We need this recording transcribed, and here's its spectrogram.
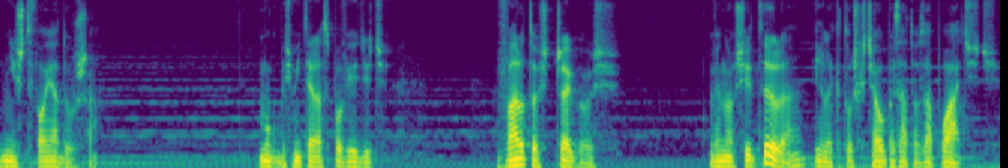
niż Twoja dusza. Mógłbyś mi teraz powiedzieć, wartość czegoś wynosi tyle, ile ktoś chciałby za to zapłacić.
